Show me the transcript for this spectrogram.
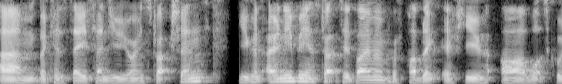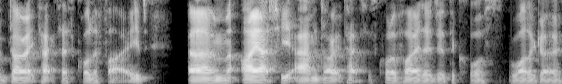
um, because they send you your instructions. You can only be instructed by a member of public if you are what's called direct access qualified. Um, I actually am direct access qualified. I did the course a while ago.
